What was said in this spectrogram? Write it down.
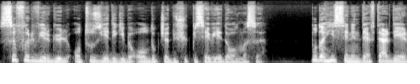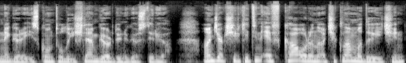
0,37 gibi oldukça düşük bir seviyede olması. Bu da hissenin defter değerine göre iskontolu işlem gördüğünü gösteriyor. Ancak şirketin FK oranı açıklanmadığı için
